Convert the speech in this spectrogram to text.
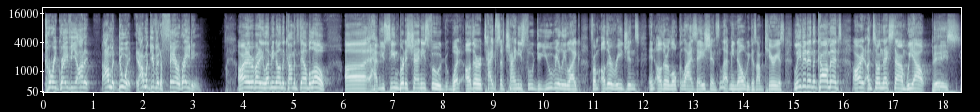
curry gravy on it, I'm gonna do it, and I'm gonna give it a fair rating. All right, everybody, let me know in the comments down below. Uh, have you seen British Chinese food? What other types of Chinese food do you really like from other regions and other localizations? Let me know because I'm curious. Leave it in the comments. All right, until next time, we out. Peace.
